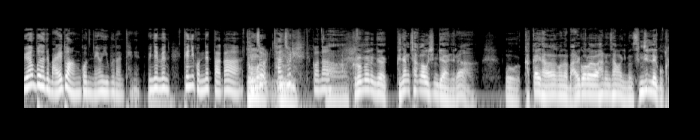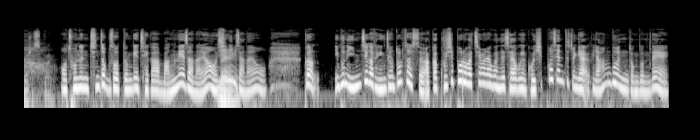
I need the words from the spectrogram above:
요양보호사들 말도 안 건네요 이분한테는. 왜냐면 괜히 건넸다가 잔소, 음. 잔소리를 듣거나 아, 그러면은 그냥, 그냥 차가우신 게 아니라, 뭐, 가까이 다가가거나 말 걸어야 하는 상황이면 승질내고 그러셨을 거예요. 어, 저는 진짜 무서웠던 게 제가 막내잖아요. 네. 신입이잖아요. 그러니까 이분은 인지가 굉장히 또렷했어요. 아까 90%가 치매라고 했는데 제가 보기엔 거의 10% 중에 그냥 한 분 정도인데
